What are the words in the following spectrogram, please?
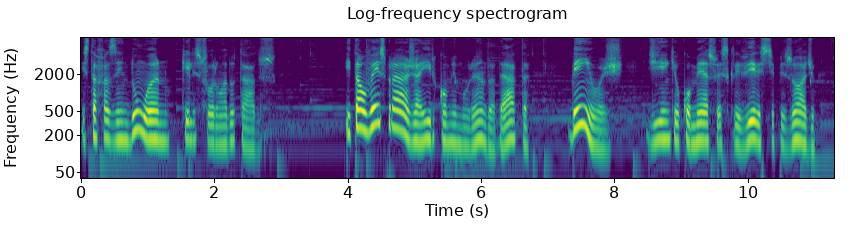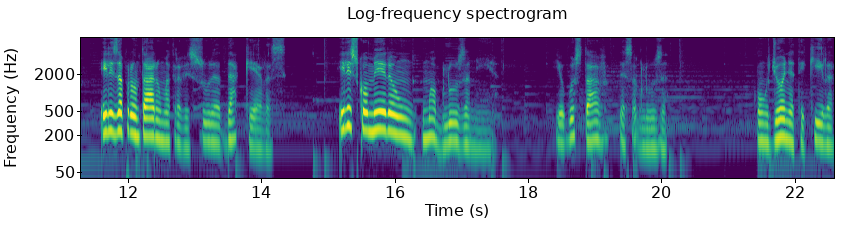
está fazendo um ano que eles foram adotados. E talvez para já ir comemorando a data, bem hoje, dia em que eu começo a escrever este episódio, eles aprontaram uma travessura daquelas. Eles comeram uma blusa minha. E eu gostava dessa blusa. Com o Johnny a tequila,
